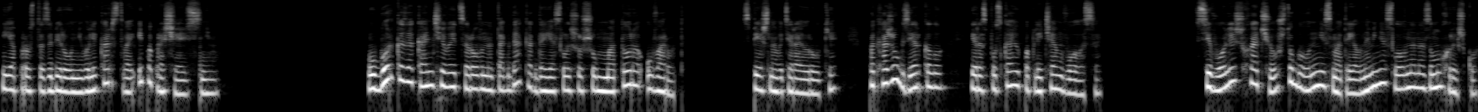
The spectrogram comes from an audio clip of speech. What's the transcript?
Я просто заберу у него лекарства и попрощаюсь с ним. Уборка заканчивается ровно тогда, когда я слышу шум мотора у ворот. Спешно вытираю руки, подхожу к зеркалу и распускаю по плечам волосы. Всего лишь хочу, чтобы он не смотрел на меня, словно на замухрышку.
